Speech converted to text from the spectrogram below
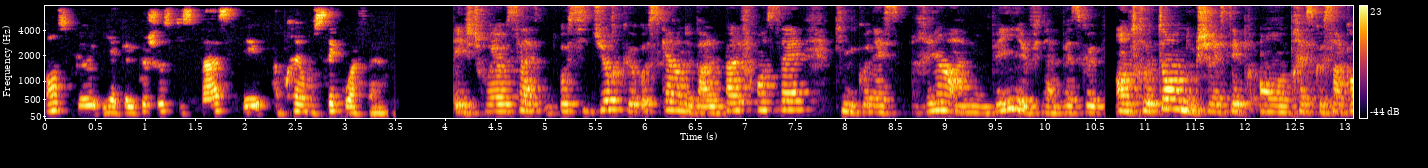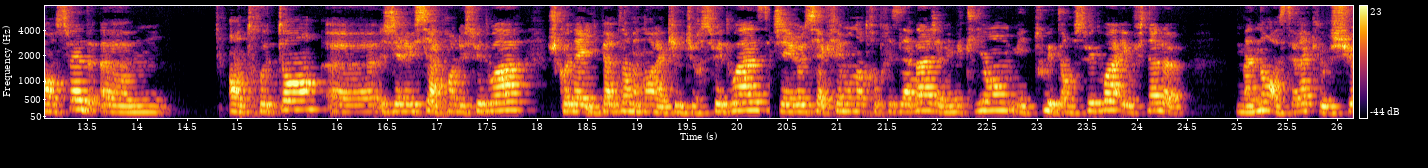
pense qu'il y a quelque chose qui se passe et après on sait quoi faire. Et je trouvais aussi, aussi dur que Oscar ne parle pas le français, qu'il ne connaisse rien à mon pays au final, parce que entre temps, donc je suis restée en presque cinq ans en Suède. Euh, entre temps, euh, j'ai réussi à apprendre le suédois. Je connais hyper bien maintenant la culture suédoise. J'ai réussi à créer mon entreprise là-bas. J'avais mes clients, mais tout était en suédois. Et au final, Maintenant, c'est vrai que je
